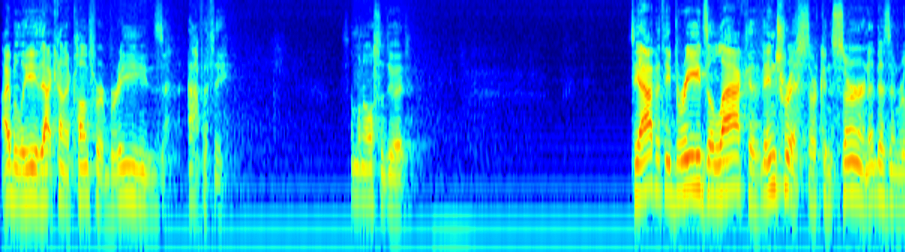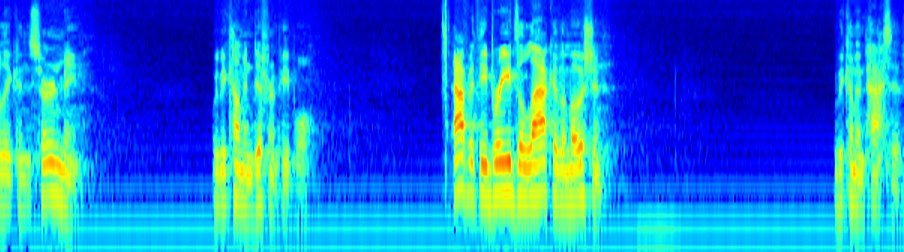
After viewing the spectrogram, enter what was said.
I believe that kind of comfort breeds apathy. Someone else will do it. See, apathy breeds a lack of interest or concern. That doesn't really concern me. We become indifferent people. Apathy breeds a lack of emotion. We become impassive.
